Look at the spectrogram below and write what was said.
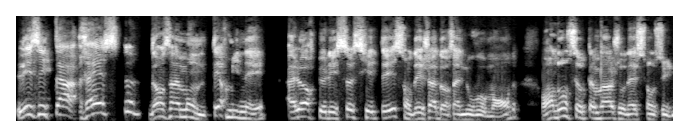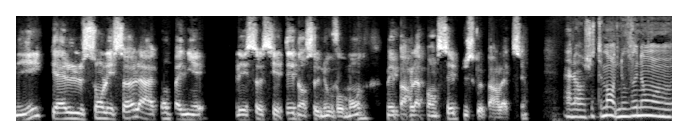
Les États restent dans un monde terminé alors que les sociétés sont déjà dans un nouveau monde. Rendons cet hommage aux Nations Unies, qu'elles sont les seules à accompagner les sociétés dans ce nouveau monde, mais par la pensée plus que par l'action. Alors justement, nous venons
